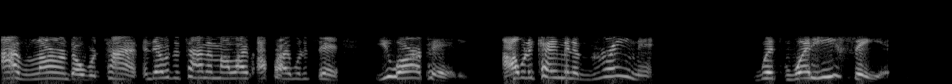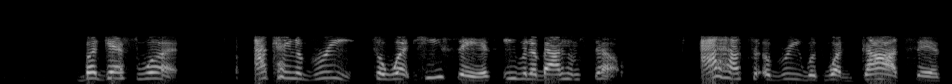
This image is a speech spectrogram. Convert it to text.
I've learned over time. And there was a time in my life I probably would have said, You are petty. I would have came in agreement with what he said. But guess what? I can't agree to what he says, even about himself. I have to agree with what God says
